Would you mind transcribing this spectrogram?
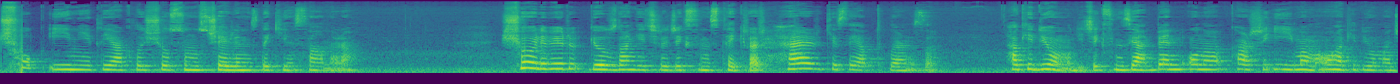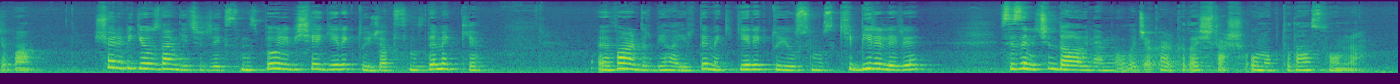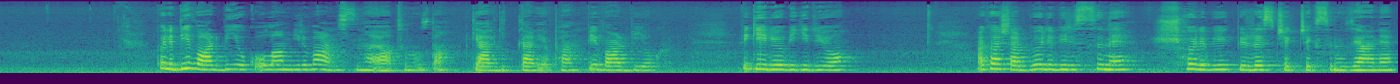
çok iyi niyetli yaklaşıyorsunuz çevrenizdeki insanlara. Şöyle bir gözden geçireceksiniz tekrar. Herkese yaptıklarınızı. Hak ediyor mu diyeceksiniz. Yani ben ona karşı iyiyim ama o hak ediyor mu acaba? Şöyle bir gözden geçireceksiniz. Böyle bir şeye gerek duyacaksınız. Demek ki vardır bir hayır. Demek ki gerek duyuyorsunuz ki birileri sizin için daha önemli olacak arkadaşlar o noktadan sonra. Böyle bir var bir yok olan biri var mısın hayatınızda? Gel gitler yapan bir var bir yok. Bir geliyor bir gidiyor. Arkadaşlar böyle birisine şöyle büyük bir res çekeceksiniz yani.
